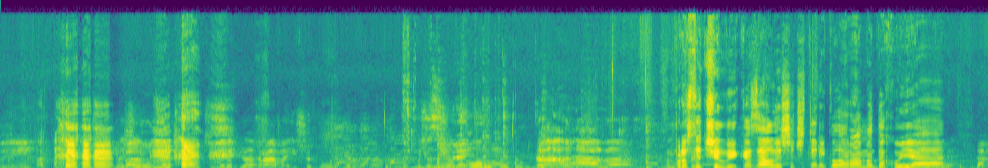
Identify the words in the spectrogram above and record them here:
Блін, так ебануто. 4 кілограма і ще бургерів там. Так мы сейчас ее фору пойдем. Да, да, да. Просто чили казали, що 4 кілограма дохуя. Так,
